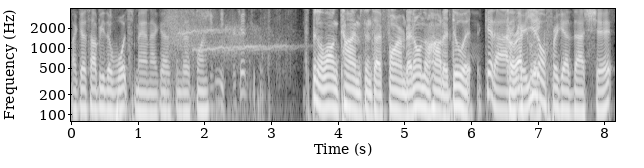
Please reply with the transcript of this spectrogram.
I guess I'll be the woodsman. I guess in this one. It's been a long time since I farmed. I don't know how to do it. Get out of here! You don't forget that shit.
